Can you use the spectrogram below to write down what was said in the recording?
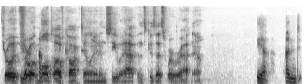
Throw it, throw a Molotov cocktail in and see what happens because that's where we're at now. Yeah. And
